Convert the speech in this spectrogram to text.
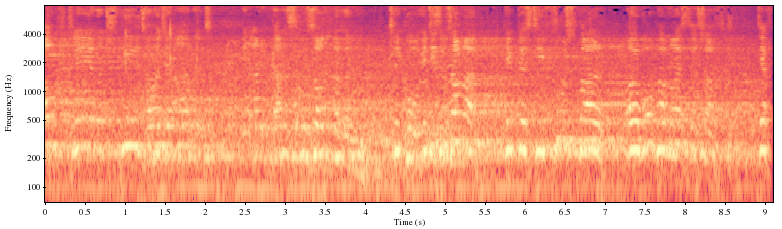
aufklären, spielt heute Abend in einem ganz besonderen Trikot. In diesem Sommer gibt es die Fußball-Europameisterschaft. Der er.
